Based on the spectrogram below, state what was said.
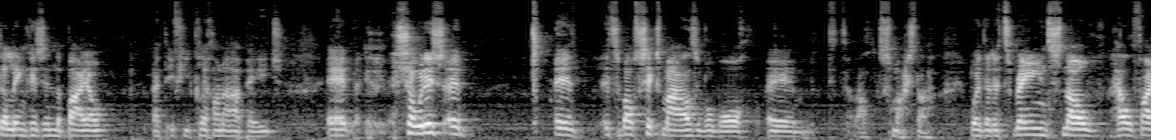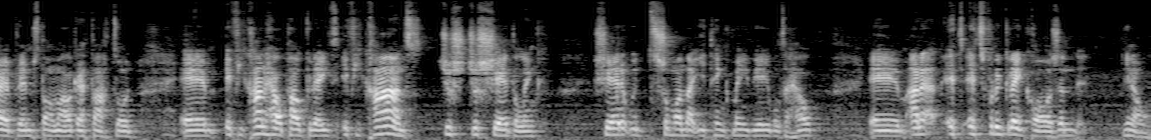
the link is in the bio if you click on our page. Um, so it is, a, a, it's about six miles of a walk. Um, I'll smash that whether it's rain, snow, hellfire, brimstone, I'll get that done. Um, if you can help out, great. If you can't, just just share the link. Share it with someone that you think may be able to help. Um, and it, it's for a great cause. And, you know,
